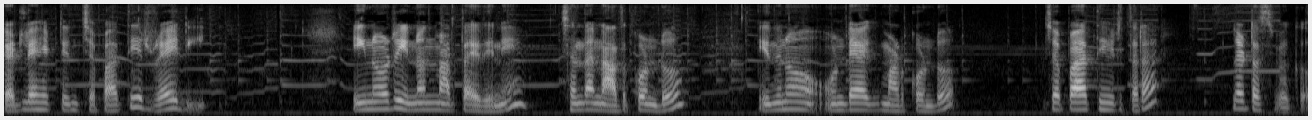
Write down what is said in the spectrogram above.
ಕಡಲೆ ಹಿಟ್ಟಿನ ಚಪಾತಿ ರೆಡಿ. ಈಗ ನೋಡಿರಿ ಇನ್ನೊಂದು ಮಾಡ್ತಾಯಿದ್ದೀನಿ ಚೆಂದ ನಾದ್ಕೊಂಡು, ಇದನ್ನು ಉಂಡೆಯಾಗಿ ಮಾಡಿಕೊಂಡು ಚಪಾತಿ ಹಿಟ್ಟು ಥರ ಲಟ್ಟಿಸ್ಬೇಕು.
